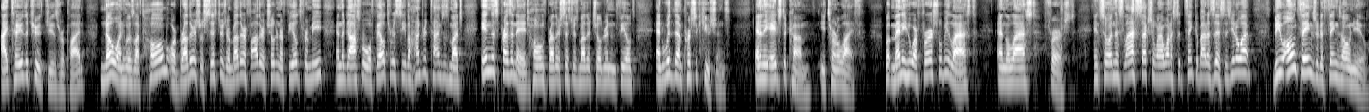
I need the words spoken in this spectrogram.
I tell you the truth, Jesus replied. No one who has left home or brothers or sisters or mother or father or children or fields for me and the gospel will fail to receive a hundred times as much in this present age homes, brothers, sisters, mother, children, and fields, and with them persecutions, and in the age to come, eternal life. But many who are first will be last, and the last first. And so in this last section, what I want us to think about is this is you know what? Do you own things or do things own you?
